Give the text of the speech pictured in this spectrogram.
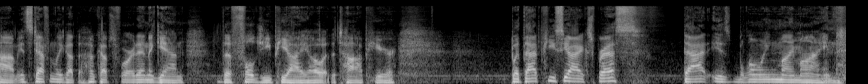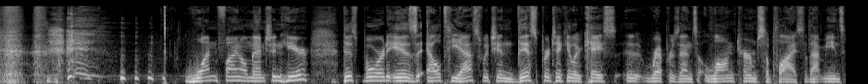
um, it's definitely got the hookups for it. And again, the full GPIO at the top here. But that PCI Express, that is blowing my mind. One final mention here. This board is LTS, which in this particular case uh, represents long-term supply. So that means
